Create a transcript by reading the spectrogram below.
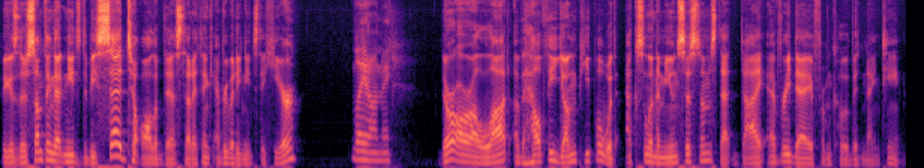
because there's something that needs to be said to all of this that I think everybody needs to hear. Lay it on me. There are a lot of healthy young people with excellent immune systems that die every day from COVID 19.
